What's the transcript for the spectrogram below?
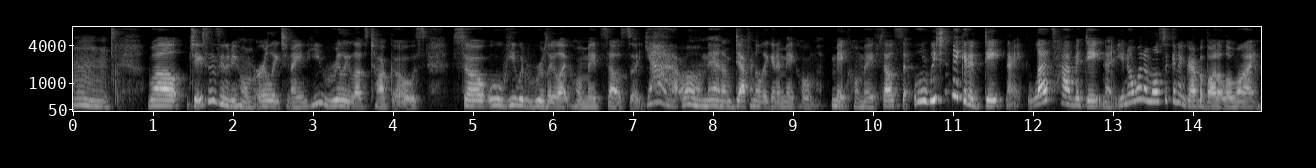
Mm. Well, Jason's going to be home early tonight and he really loves tacos. So, ooh, he would really like homemade salsa. Yeah. Oh man, I'm definitely going to make home make homemade salsa. Ooh, we should make it a date night. Let's have a date night. You know what? I'm also going to grab a bottle of wine.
